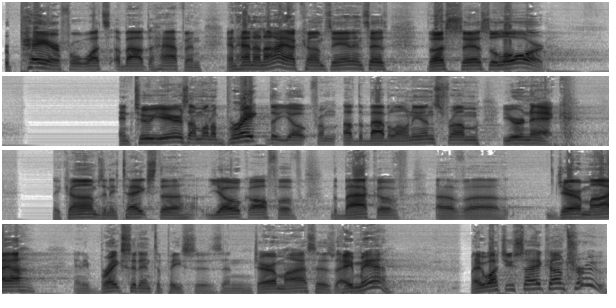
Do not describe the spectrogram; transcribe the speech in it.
Prepare for what's about to happen. And Hananiah comes in and says, Thus says the Lord. In two years, I'm going to break the yoke from, of the Babylonians from your neck. He comes and he takes the yoke off of the back of, of uh, Jeremiah and he breaks it into pieces. And Jeremiah says, Amen. May what you say come true.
